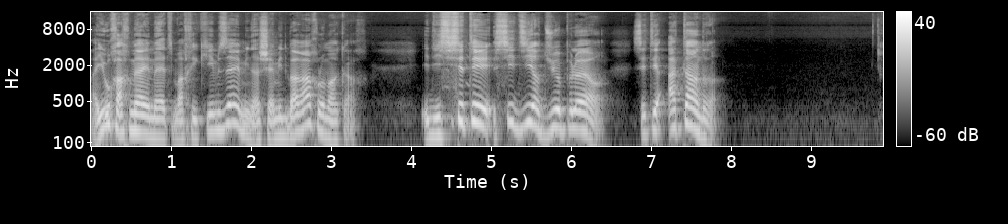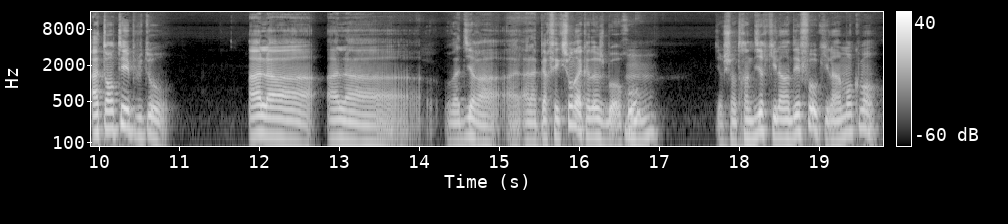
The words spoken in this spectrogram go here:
היו חכמי האמת מרחיקים זה מן השם יתברך לומר כך. Il dit, si c'était, si dire Dieu pleure, c'était atteindre, attenter plutôt à la, à la, on va dire à, à, à la perfection d'Akadosh Baruch Mhm. dire, je suis en train de dire qu'il a un défaut, qu'il a un manquement,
